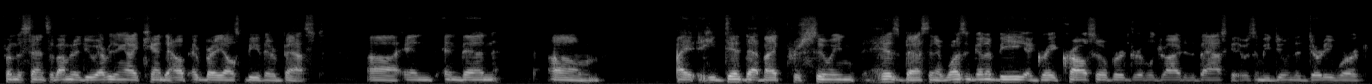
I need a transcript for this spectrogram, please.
from the sense of I'm going to do everything I can to help everybody else be their best. Uh, and and then um, I, he did that by pursuing his best, and it wasn't going to be a great crossover dribble drive to the basket. It was going to be doing the dirty work,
